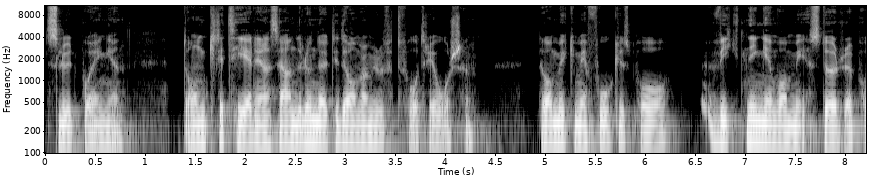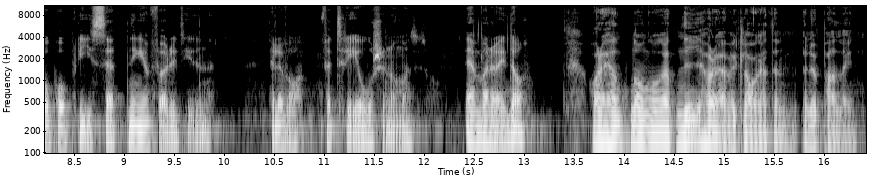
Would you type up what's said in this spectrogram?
slutpoängen. De kriterierna ser annorlunda ut idag än vad de gjorde för två, tre år sedan. Det var mycket mer fokus på viktningen var mer större på, på prissättningen förr i tiden. Eller var för tre år sedan om man så, än vad det är idag. Har det hänt någon gång att ni har överklagat en, en upphandling?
